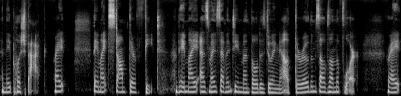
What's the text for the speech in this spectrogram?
And they push back, right? They might stomp their feet. They might, as my 17 month old is doing now, throw themselves on the floor, right?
